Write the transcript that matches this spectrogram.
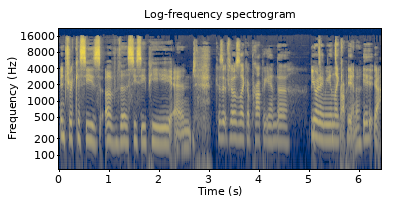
intricacies of the CCP and Because it feels like a propaganda. You know what I mean? Like propaganda. It, it- yeah.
